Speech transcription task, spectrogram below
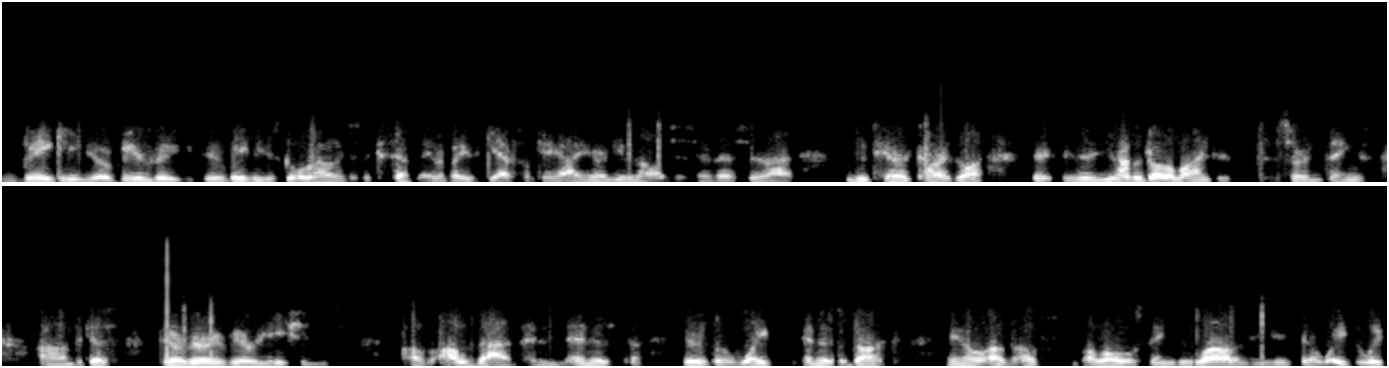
vaguely or vaguely vaguely just go around and just accept everybody's gifts. Okay, I hear a demonologist or this or that. You do tarot cards. Well, there- there- you have to draw the line to, to certain things um, because there are very variations of, of that, and and there's the there's the white and there's the dark. You know, of of, of all those things as well. You get a white witch,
